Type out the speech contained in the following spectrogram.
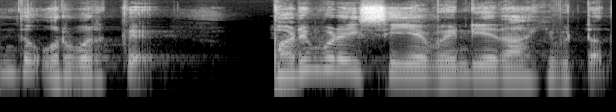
செய்தாள் அவள் கடைசி வரைக்கும் பின்வாங்கியதாக எழுதப்படவில்லை நமது வாழ்க்கையிலும் கூட நமக்கென சில திட்டங்கள் விருப்பங்களுடன் நாம் ஜீவிக்கலாம் அது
